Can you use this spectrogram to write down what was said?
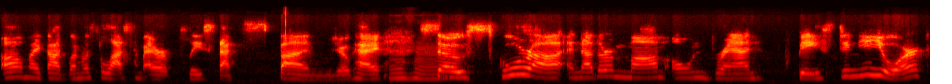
oh my God, when was the last time I replaced that sponge? Okay, mm-hmm. so Skura, another mom-owned brand based in New York,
